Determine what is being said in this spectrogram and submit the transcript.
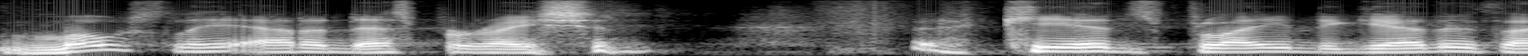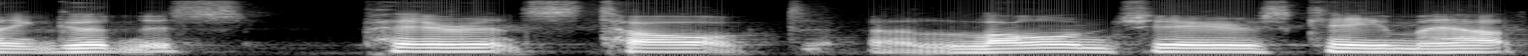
mostly out of desperation. Kids played together, thank goodness. Parents talked, uh, lawn chairs came out.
